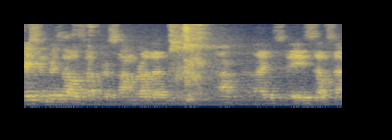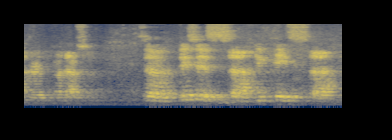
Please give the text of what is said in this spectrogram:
recent results after some rather, uh, I would say, self-centered introduction. So this is, uh, in case uh,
